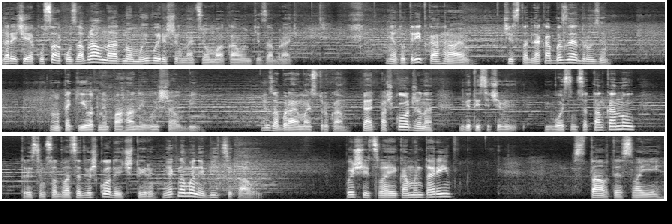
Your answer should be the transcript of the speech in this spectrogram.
До речі, я кусаку забрав на одному і вирішив на цьому аккаунті забрати. Я тут рідко граю, чисто для КБЗ, друзі. Ось такий от непоганий вийшов бій. І забираю майструка. 5 пошкоджено, 2080 танканув, 3722 шкоди і 4. Як на мене, бій цікавий. Пишіть свої коментарі, ставте свої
